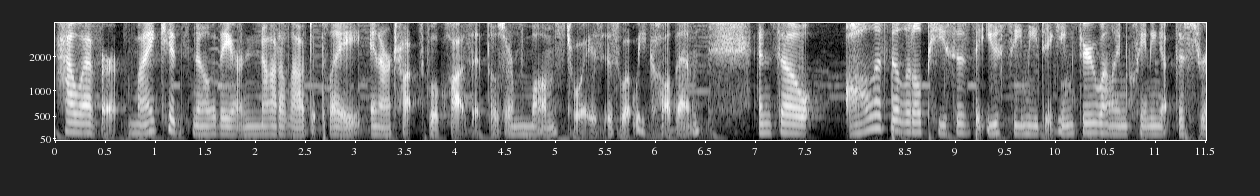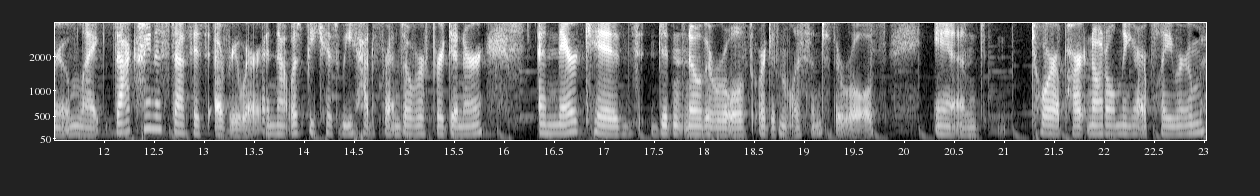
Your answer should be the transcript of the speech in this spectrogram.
However, my kids know they are not allowed to play in our Tot School closet. Those are mom's toys, is what we call them. And so all of the little pieces that you see me digging through while I'm cleaning up this room, like that kind of stuff is everywhere. And that was because we had friends over for dinner and their kids didn't know the rules or didn't listen to the rules and tore apart not only our playroom,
